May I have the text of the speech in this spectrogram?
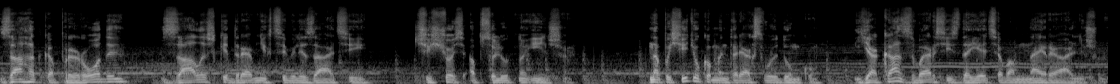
Загадка природи, залишки древніх цивілізацій чи щось абсолютно інше? Напишіть у коментарях свою думку, яка з версій здається вам найреальнішою.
